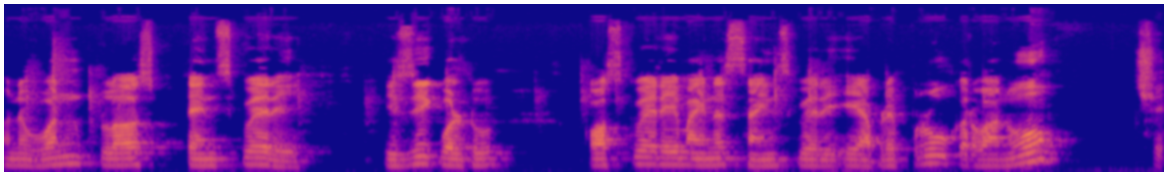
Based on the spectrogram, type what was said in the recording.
અને one plus tan square A is equal to cos square A minus sine square A આપણે પ્રૂવ કરવાનું છે.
